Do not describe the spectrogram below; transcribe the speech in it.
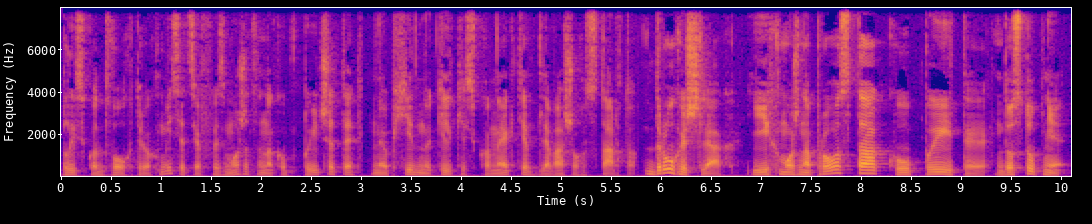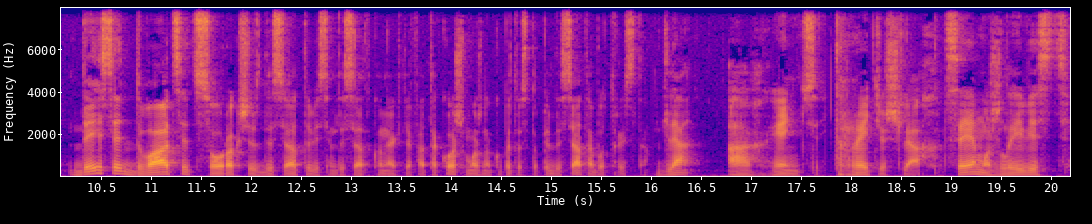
близько 2-3 місяців. Ви зможете накопичити необхідну кількість конектів для вашого старту. Другий шлях їх можна просто купити. Доступні 10, 20, 40, 60 та 80 конектів. А також можна купити 150 або 300 для агенцій. Третій шлях це можливість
